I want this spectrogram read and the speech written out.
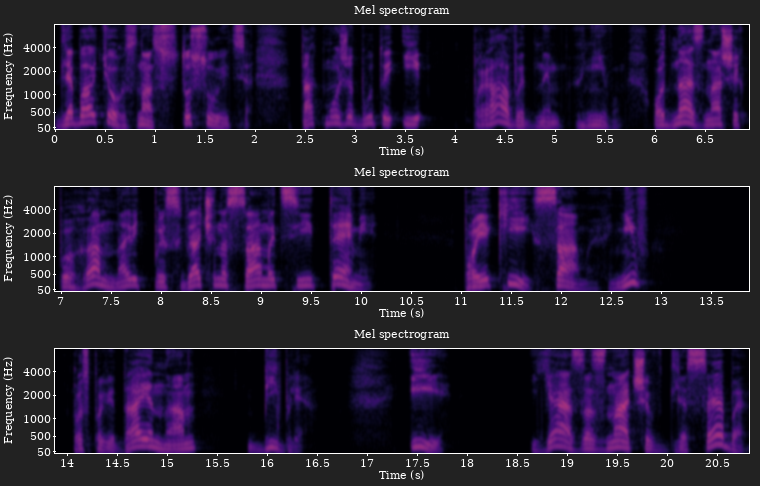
для багатьох з нас стосується, так може бути і праведним гнівом. Одна з наших програм навіть присвячена саме цій темі, про який саме гнів розповідає нам Біблія. І я зазначив для себе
